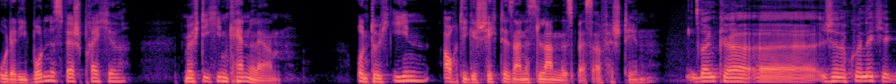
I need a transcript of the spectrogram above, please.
oder die Bundeswehr spreche, möchte ich ihn kennenlernen und durch ihn auch die Geschichte seines Landes besser verstehen. Donc, euh, je ne connais que.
